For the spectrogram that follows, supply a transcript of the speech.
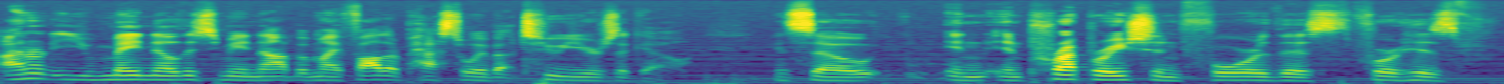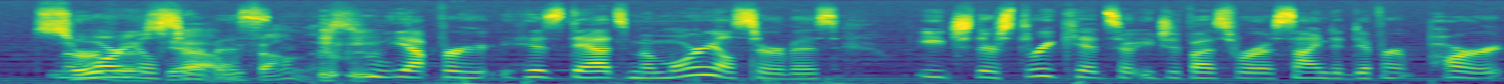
I don't you may know this, you may not, but my father passed away about two years ago. And so in, in preparation for this for his memorial service, yeah, service. we found this. yeah, for his dad's memorial service, each there's three kids, so each of us were assigned a different part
